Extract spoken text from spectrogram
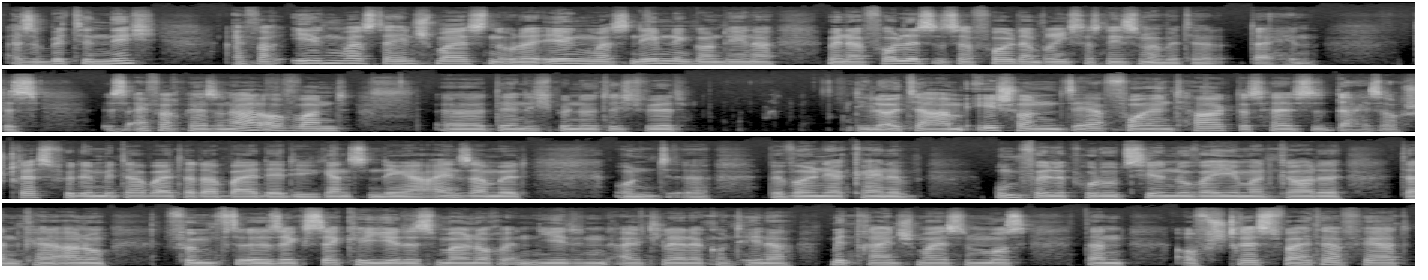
Also bitte nicht einfach irgendwas dahinschmeißen oder irgendwas neben den Container. Wenn er voll ist, ist er voll, dann bringst du das nächste Mal bitte dahin. Das ist einfach Personalaufwand, äh, der nicht benötigt wird die Leute haben eh schon einen sehr vollen Tag, das heißt, da ist auch Stress für den Mitarbeiter dabei, der die ganzen Dinge einsammelt. Und äh, wir wollen ja keine Unfälle produzieren, nur weil jemand gerade dann, keine Ahnung, fünf, äh, sechs Säcke jedes Mal noch in jeden Altkleidercontainer mit reinschmeißen muss, dann auf Stress weiterfährt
